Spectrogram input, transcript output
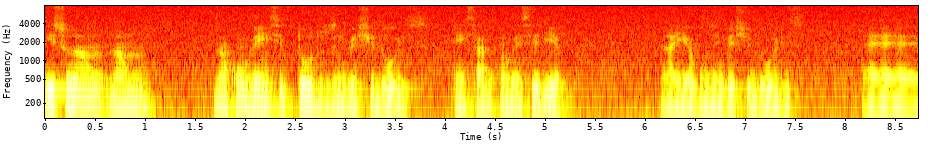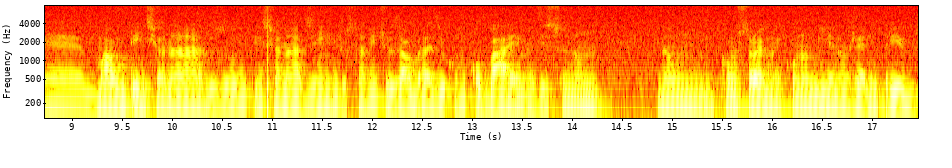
isso não, não, não convence todos os investidores. Quem sabe convenceria aí alguns investidores é, mal intencionados ou intencionados em justamente usar o Brasil como cobaia, mas isso não, não constrói uma economia, não gera empregos.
